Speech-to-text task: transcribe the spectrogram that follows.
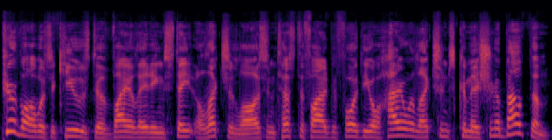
Pureval was accused of violating state election laws and testified before the Ohio Elections Commission about them.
